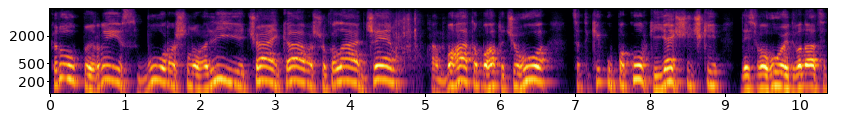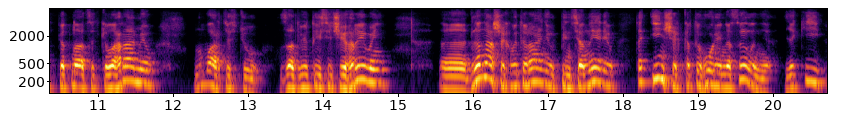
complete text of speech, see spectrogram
Крупи, рис, борошно, олія, чай, кава, шоколад, джем, багато-багато чого. Це такі упаковки, ящички, десь вагою 12-15 кілограмів, ну, вартістю за 2000 гривень. Е, Для наших ветеранів, пенсіонерів та інших категорій населення, які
